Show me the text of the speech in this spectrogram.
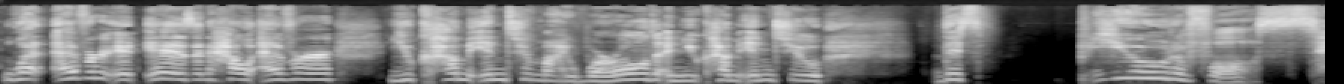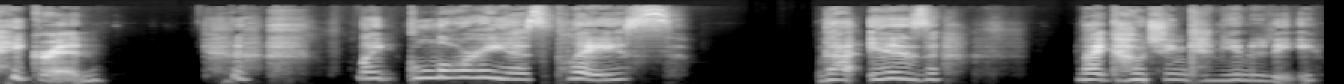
whatever it is, and however you come into my world and you come into this beautiful, sacred, like glorious place that is my coaching community.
